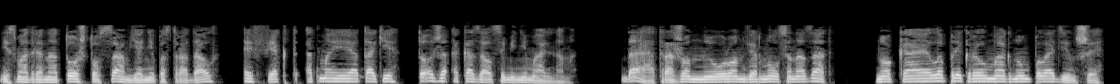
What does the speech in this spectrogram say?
несмотря на то, что сам я не пострадал, эффект от моей атаки тоже оказался минимальным. Да, отраженный урон вернулся назад, но Кайла прикрыл магнум паладинши,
